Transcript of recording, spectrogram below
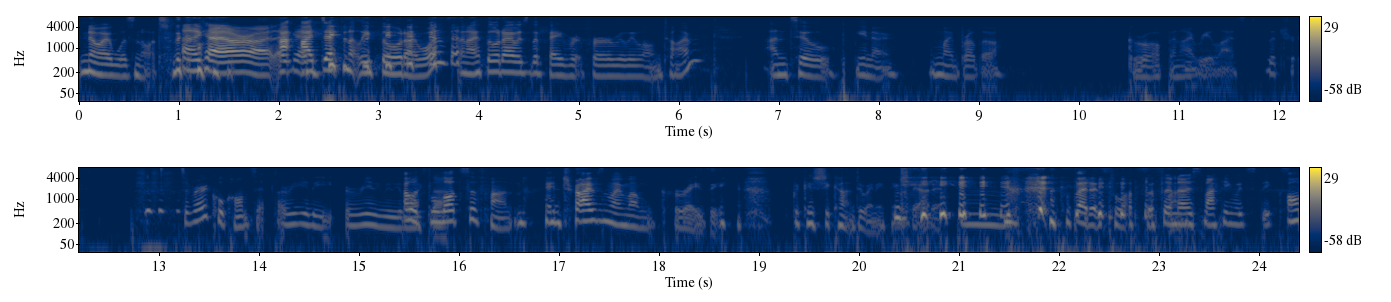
no, I was not. Okay, all right. I- Okay. I, definitely thought I was, and I thought I was the favorite for a really long time until, you know, my brother grew up and I realized the truth. it's a very cool concept. I really, I really, really Oh, like it's that. lots of fun. It drives my mum crazy because she can't do anything about it. Mm. but it's lots of So fun. no smacking with sticks. Oh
